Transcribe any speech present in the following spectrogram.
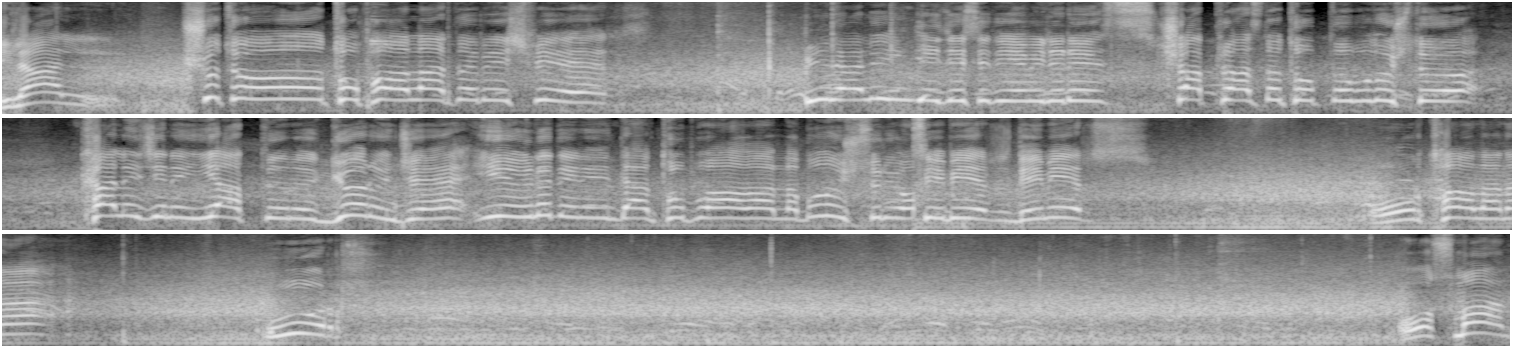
Bilal şutu topu ağlarda 5-1. Bilal'in gecesi diyebiliriz. Çaprazda topla buluştu. Kalecinin yattığını görünce iğne deliğinden topu ağlarla buluşturuyor. Bir Demir. Orta alana Uğur. Osman.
